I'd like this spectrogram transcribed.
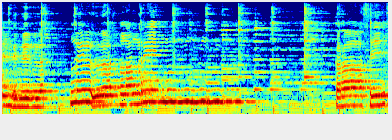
งเดือด เลือดลังริน กระซิบ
